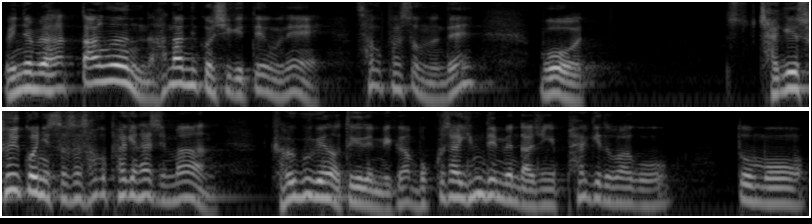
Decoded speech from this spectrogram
왜냐하면 땅은 하나님 것이기 때문에 사고 팔 수 없는데 뭐 자기 소유권이 있어서 사고 팔긴 하지만 결국에는 어떻게 됩니까? 먹고 살기 힘들면 나중에 팔기도 하고 또뭐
